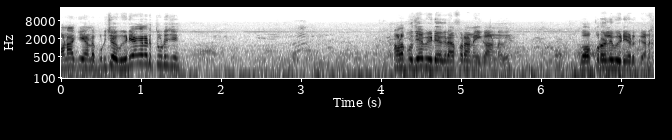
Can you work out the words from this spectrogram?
ഓണാക്കിയാണ്. പിടിച്ചോ? വീഡിയോ അങ്ങനെ എടുത്തു പിടിച്ച് നമ്മളെ പുതിയ വീഡിയോഗ്രാഫറാണ് ഈ കാണുന്നത്. ഗോപ്രോയിൽ വീഡിയോ എടുക്കുകയാണ്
